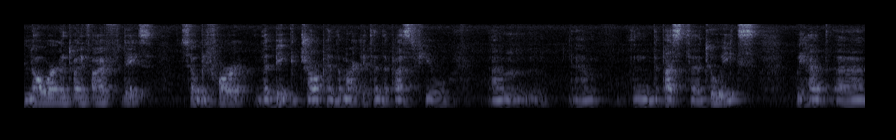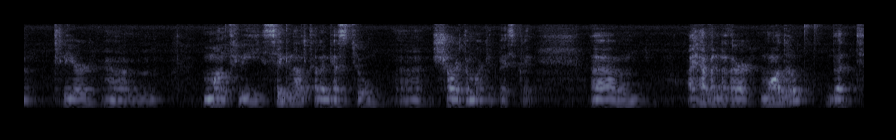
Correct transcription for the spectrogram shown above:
lower in 25 days. So before the big drop in the market in the past few, um, um, in the past uh, two weeks, we had a clear um, monthly signal telling us to uh, short the market basically. Um, I have another model that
